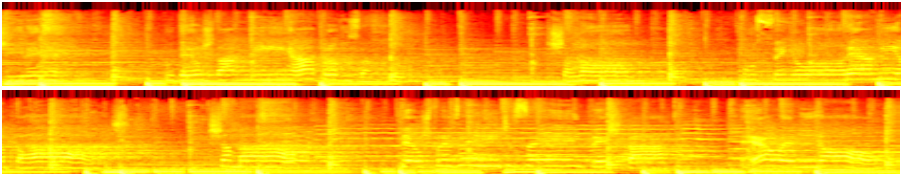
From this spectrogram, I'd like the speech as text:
Direi, o Deus da minha provisão. Shalom, o Senhor é a minha paz. Chamar Deus presente sempre está. É o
